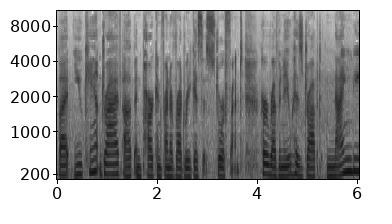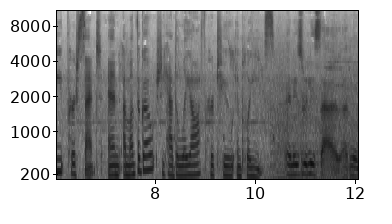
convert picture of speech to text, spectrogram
but you can't drive up and park in front of Rodriguez's storefront. Her revenue has dropped 90%, and a month ago, she had to lay off her two employees. And it's really sad. I mean,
